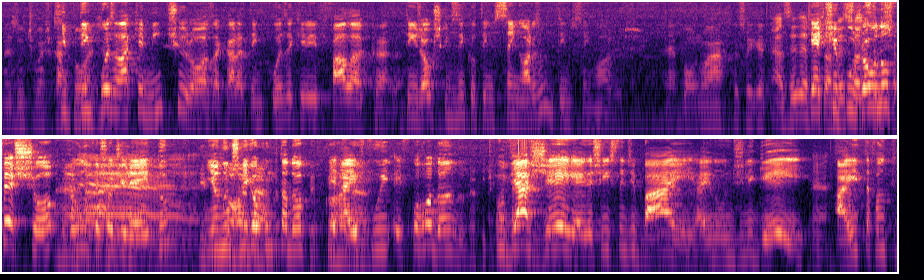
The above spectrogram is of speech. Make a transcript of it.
nas últimas Que 14. tem coisa lá que é mentirosa, cara. Tem coisa que ele fala. Cara. Tem jogos que dizem que eu tenho 100 horas, eu não tenho 100 horas. É bom, no Ark eu sei que é... Às vezes Que é às vezes tipo, o jogo não fechou, o jogo não fechou direito, E e eu não desliguei o computador, E ficou aí fui, aí ficou rodando. E, tipo, viajei, aí deixei em stand-by, aí não desliguei. É. Aí tá falando que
